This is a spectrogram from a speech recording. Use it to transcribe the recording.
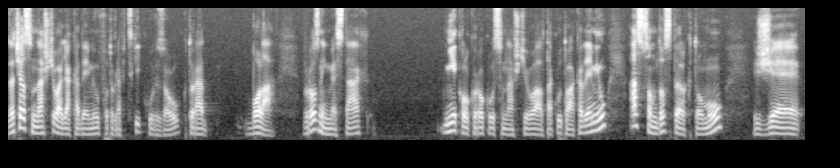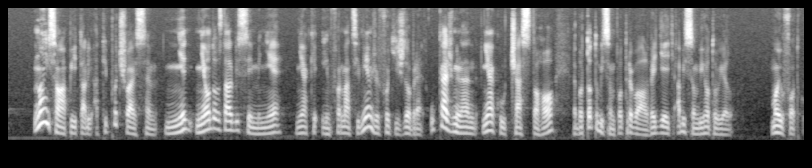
Začal som našťovať akadémiu fotografických kurzov, ktorá bola v rôznych mestách niekoľko rokov som navštevoval takúto akadémiu a som dospel k tomu, že mnohí sa ma pýtali, a ty počúvaj sem, ne, neodovzdal by si mne nejaké informácie, viem, že fotíš dobre, ukáž mi len nejakú časť toho, lebo toto by som potreboval vedieť, aby som vyhotovil moju fotku.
